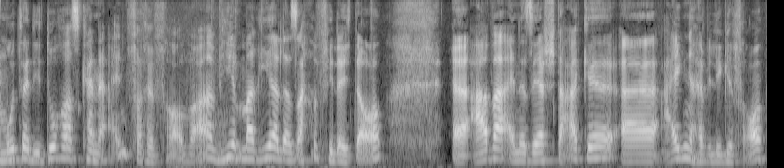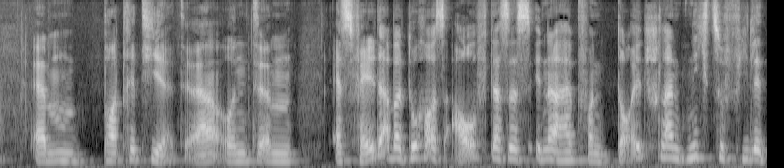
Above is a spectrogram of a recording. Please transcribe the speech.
Mutter, die durchaus keine einfache Frau war, wie Maria Lazar vielleicht auch, äh, aber eine sehr starke, äh, eigenwillige Frau, ähm, porträtiert. Ja? Und ähm, es fällt aber durchaus auf, dass es innerhalb von Deutschland nicht so viele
